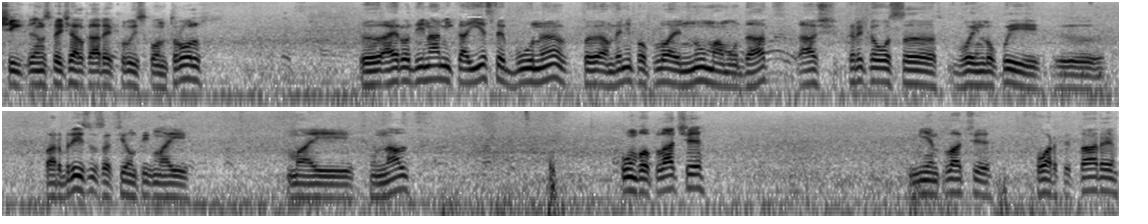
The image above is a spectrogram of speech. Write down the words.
și în special care are cruise control. Uh, aerodinamica este bună, am venit pe ploaie, nu m-am udat. Aș, cred că o să voi înlocui uh, parbrizul să fie un pic mai, mai înalt. Cum vă place? Mie îmi place foarte tare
